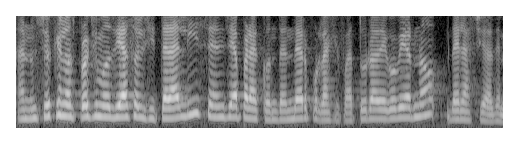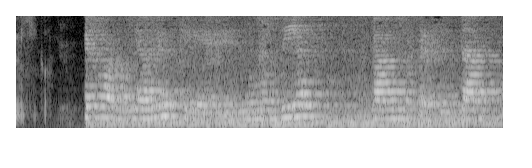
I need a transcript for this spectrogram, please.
anunció que en los próximos días solicitará licencia para contender por la jefatura de gobierno de la Ciudad de México. Quiero anunciarles que en unos días vamos a presentar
